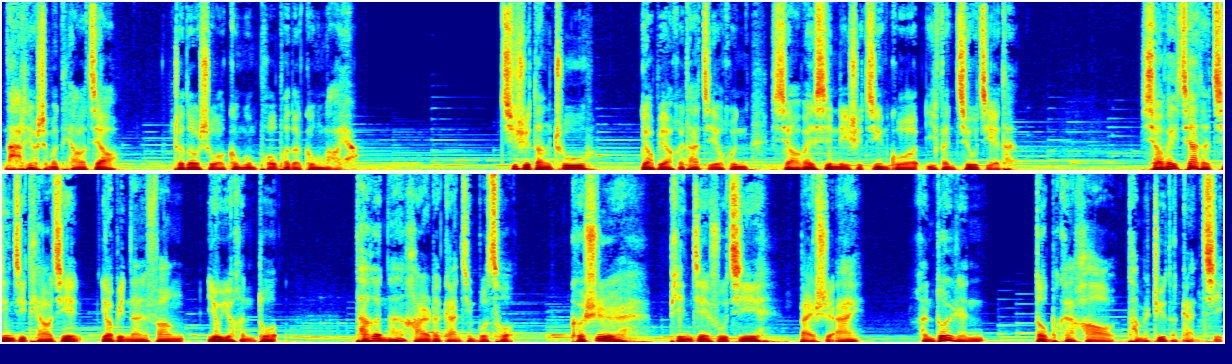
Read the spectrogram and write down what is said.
哪里有什么调教，这都是我公公婆婆的功劳呀。”其实当初要不要和他结婚，小歪心里是经过一番纠结的。小歪家的经济条件要比男方优越很多，他和男孩的感情不错，可是贫贱夫妻百事哀，很多人。都不看好他们这段感情。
